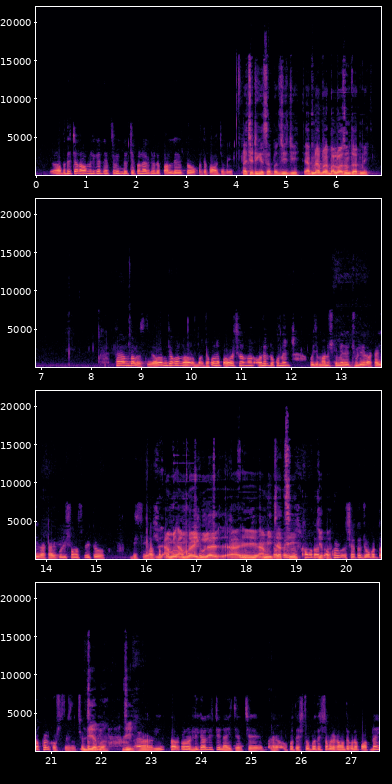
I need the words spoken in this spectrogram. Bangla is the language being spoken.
আমাদের যারা আওয়ামী লীগের নেতৃবৃন্দ যে কোনো একজনে পারলে তো ওখানে পাওয়া যাবে। আচ্ছা ঠিক আছে আপা জি জি। ভালো আছেন তো আপনি? হ্যাঁ আমি ভালো আছি। আর আমি যখন যখন পাওয়ার ছিলাম অনেক ডকুমেন্ট ওই যে মানুষকে মেরে ঝুলিয়ে রাখা এই রাখা এগুলি সমস্তই তো দিছি। আর সবচেয়ে আমি আমরা এগুলা আমি চাচ্ছি সে তো জবরদখল করছে। জি মানে আপা জি। তার কোনো লিগালিটি নাই যে উপদেষ্টা উপদেষ্টা বলে আমাদের কোনো পথ নাই।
